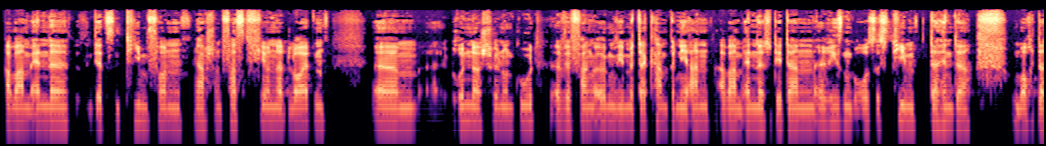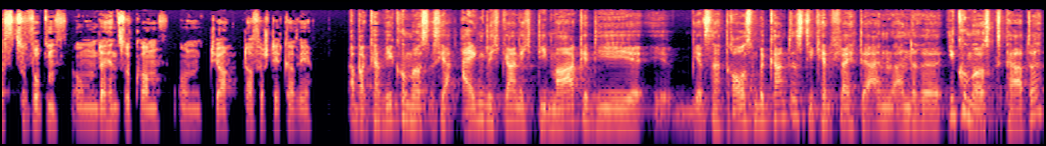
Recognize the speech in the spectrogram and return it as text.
aber am Ende sind jetzt ein Team von ja schon fast 400 Leuten, ähm, Gründer schön und gut. Wir fangen irgendwie mit der Company an, aber am Ende steht dann ein riesengroßes Team dahinter, um auch das zu wuppen, um dahin zu kommen und ja, dafür steht KW. Aber KW Commerce ist ja eigentlich gar nicht die Marke, die jetzt nach draußen bekannt ist. Die kennt vielleicht der ein oder andere E-Commerce-Experte.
